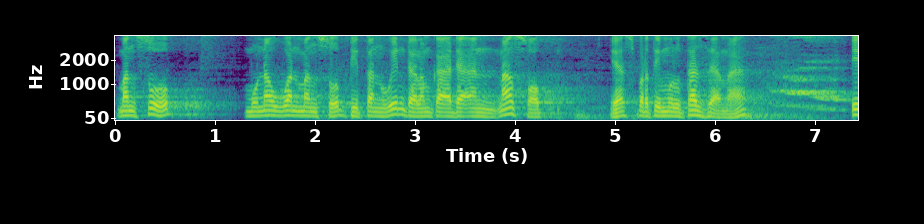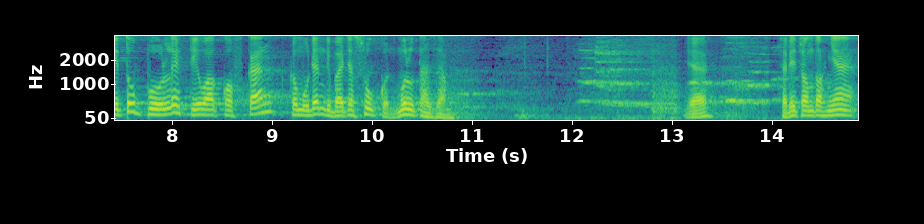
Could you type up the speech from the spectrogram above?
mansub, munawwan mansub ditanwin dalam keadaan nasab, ya seperti multazama, itu boleh diwakafkan kemudian dibaca sukun multazam ya jadi contohnya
